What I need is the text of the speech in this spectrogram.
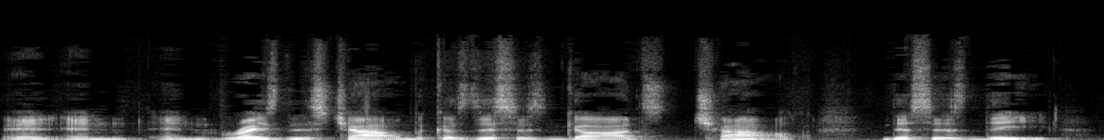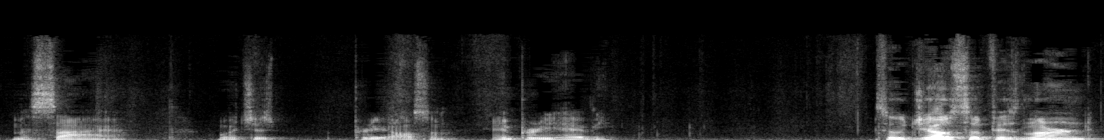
and, and, and raise this child because this is God's child. This is the Messiah, which is pretty awesome and pretty heavy. So Joseph has learned,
